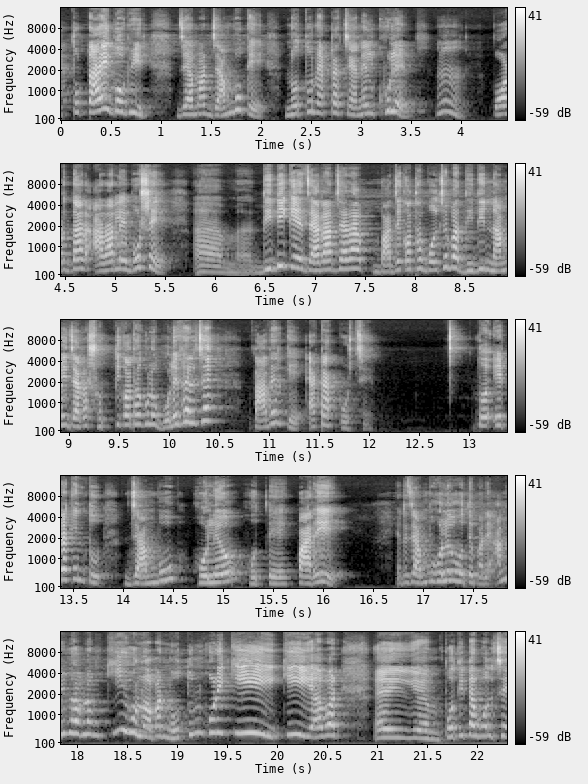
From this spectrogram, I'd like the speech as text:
এতটাই গভীর যে আমার জাম্বুকে নতুন একটা চ্যানেল খুলে, হুম, পর্দার আড়ালে বসে দিদিকে যারা যারা বাজে কথা বলছে বা দিদির নামে যারা সত্যি কথাগুলো বলে ফেলছে, তাদেরকে অ্যাটাক করছে। তো এটা কিন্তু জাম্বু হলেও হতে পারে। এটা জাম্বু হলেও হতে পারে। আমি ভাবলাম, কি হলো? আবার নতুন করে কি? কি? আবার এই পতিতা বলছে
